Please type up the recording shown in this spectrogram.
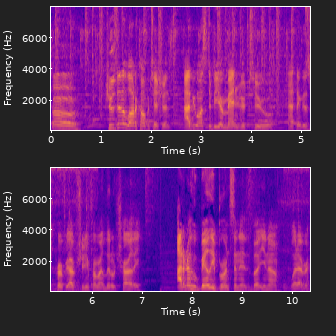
Oh. She was in a lot of competitions. Abby wants to be your manager too. And I think this is perfect opportunity for my little Charli. I don't know who Bailey Burnson is, but you know, whatever.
